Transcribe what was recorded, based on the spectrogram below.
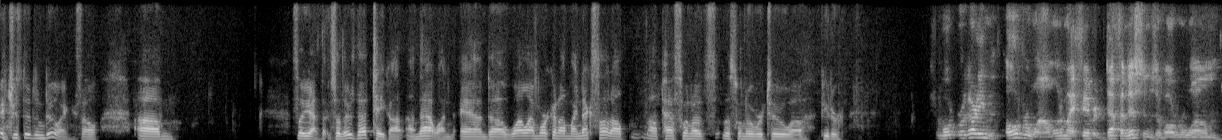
interested in doing? So, um, so yeah, so there's that take on, on that one. And uh, while I'm working on my next thought, I'll I'll pass one this one over to uh, Peter. Well, regarding overwhelm, one of my favorite definitions of overwhelm,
